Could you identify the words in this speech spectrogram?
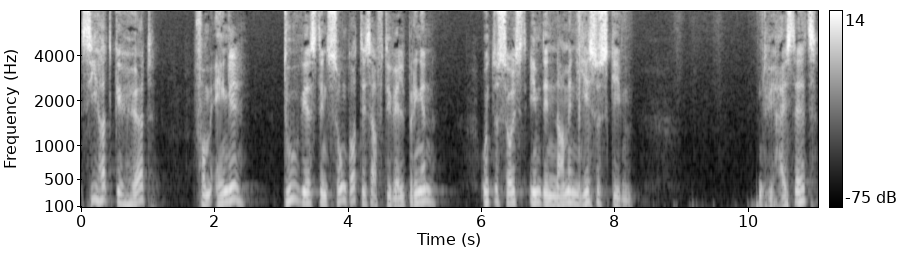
Sie hat gehört vom Engel, du wirst den Sohn Gottes auf die Welt bringen und du sollst ihm den Namen Jesus geben. Und wie heißt er jetzt?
